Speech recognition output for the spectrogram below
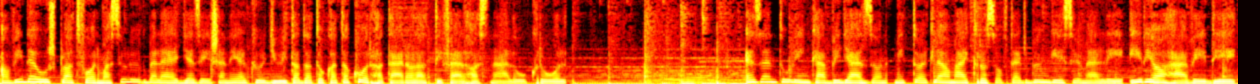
A videós platform a szülők beleegyezése nélkül gyűjt adatokat a korhatár alatti felhasználókról. Ezentúl inkább vigyázzon, mit tölt le a Microsoft Edge böngésző mellé, írja a HVD.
